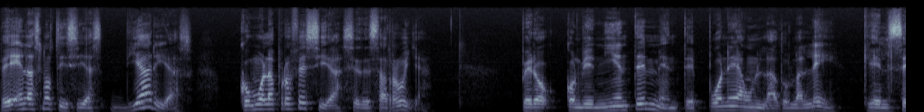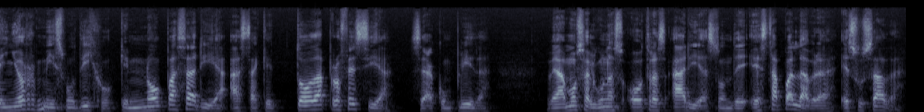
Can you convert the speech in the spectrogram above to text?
ve en las noticias diarias cómo la profecía se desarrolla pero convenientemente pone a un lado la ley, que el Señor mismo dijo que no pasaría hasta que toda profecía sea cumplida. Veamos algunas otras áreas donde esta palabra es usada.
